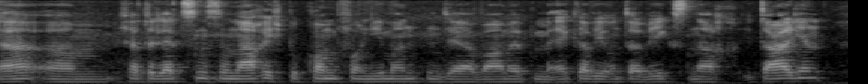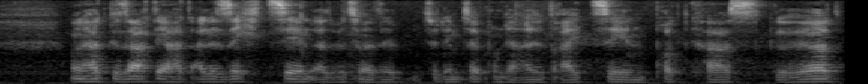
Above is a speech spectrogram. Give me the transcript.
Ja, ähm, ich hatte letztens eine Nachricht bekommen von jemandem, der war mit dem LKW unterwegs nach Italien und hat gesagt, er hat alle 16, also beziehungsweise zu dem Zeitpunkt alle 13 Podcasts gehört.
